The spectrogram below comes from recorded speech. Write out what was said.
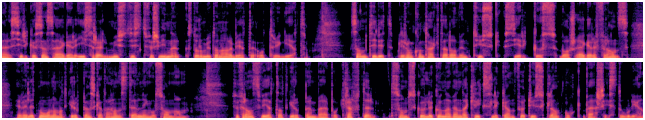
När cirkusens ägare Israel mystiskt försvinner står de utan arbete och trygghet. Samtidigt blir de kontaktade av en tysk cirkus vars ägare Frans är väldigt mån om att gruppen ska ta anställning hos honom. För Frans vet att gruppen bär på krafter som skulle kunna vända krigslyckan för Tyskland och världshistorien.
